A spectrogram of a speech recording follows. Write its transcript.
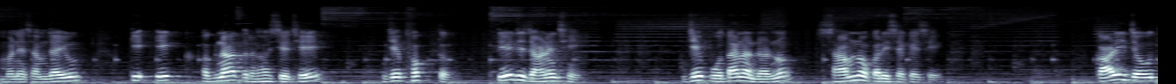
મને સમજાયું કે એક અજ્ઞાત રહસ્ય છે જે ફક્ત તે જ જાણે છે, જે પોતાના ડરનો સામનો કરી શકે છે. કાળી ચૌદ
